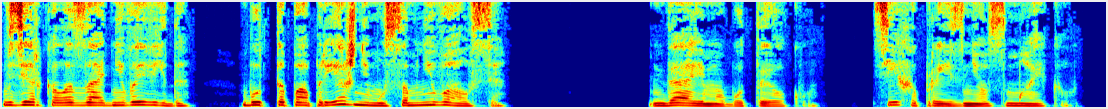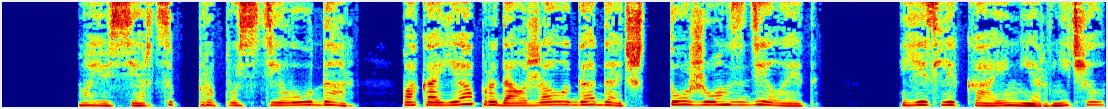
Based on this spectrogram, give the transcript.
в зеркало заднего вида, будто по-прежнему сомневался. «Дай ему бутылку», — тихо произнес Майкл. Мое сердце пропустило удар, пока я продолжала гадать, что же он сделает. Если Кай нервничал,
